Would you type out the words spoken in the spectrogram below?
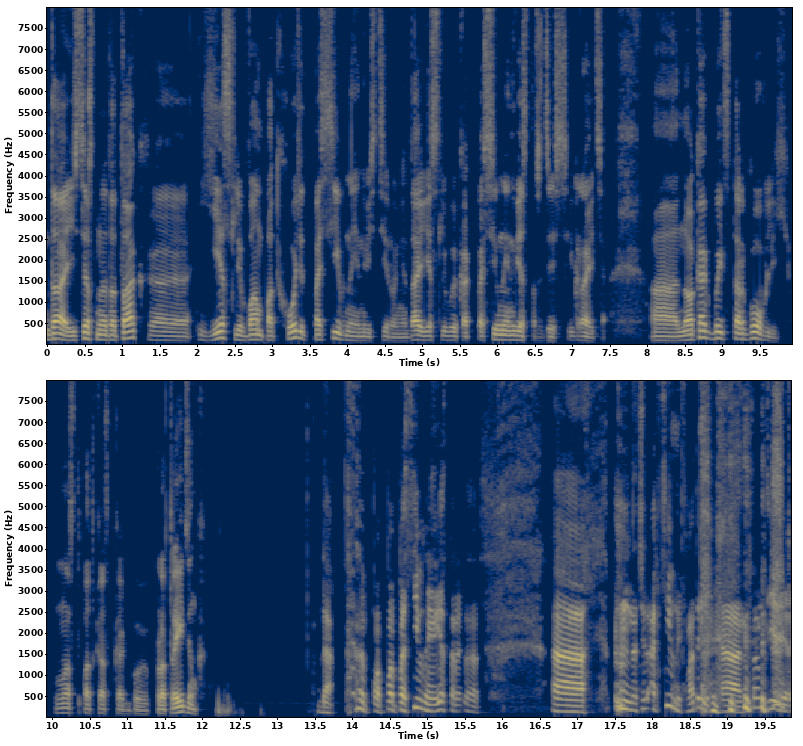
Да, естественно, это так. Э, если вам подходит пассивное инвестирование, да, если вы как пассивный инвестор здесь играете. А, ну а как быть с торговлей? У нас подкаст как бы про трейдинг. Да, пассивный инвестор. Э, а, значит, активный, смотри, а, на самом деле,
